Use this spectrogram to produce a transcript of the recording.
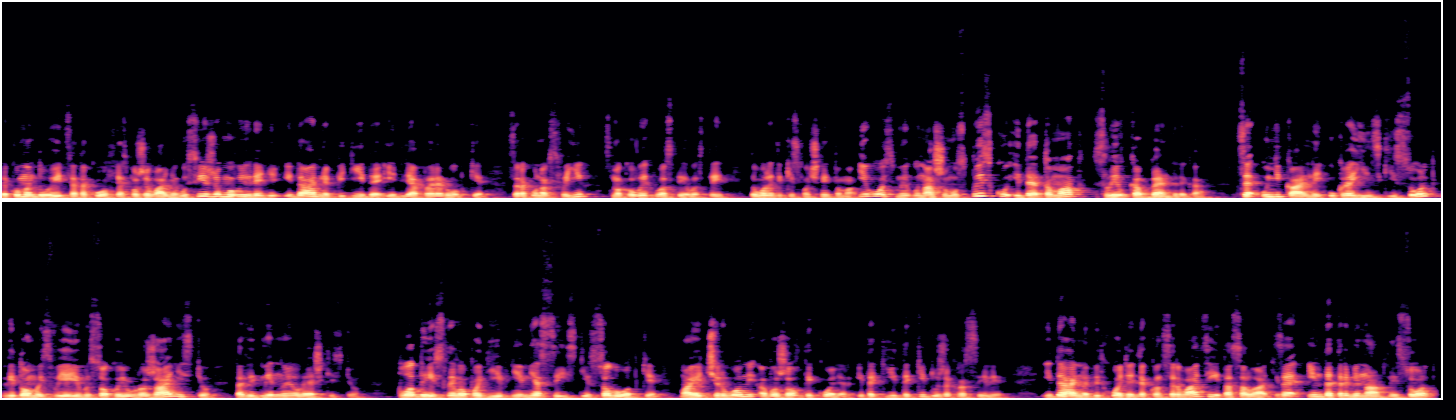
Рекомендується також для споживання у свіжому вигляді, ідеально підійде і для переробки за рахунок своїх смакових властивостей. Доволі таки смачний томат. І восьмий у нашому списку іде томат сливка Бендрика. Це унікальний український сорт, відомий своєю високою врожайністю та відмінною лежкістю. Плоди сливоподібні, м'ясисті, солодкі, мають червоний або жовтий колір, і такі, і такі дуже красиві. Ідеально підходять для консервації та салатів. Це індетермінантний сорт,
